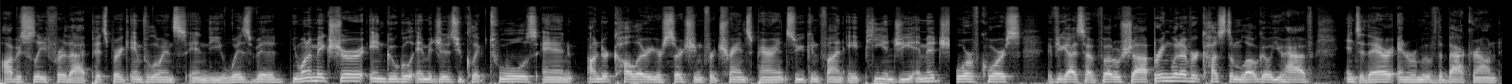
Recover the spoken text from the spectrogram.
obviously for that Pittsburgh influence in the Wiz vid. You want to make sure in Google Images you click Tools and under Color you're searching for Transparent so you can find a PNG image. Or of course, if you guys have Photoshop, bring whatever custom logo you have into there and remove the background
